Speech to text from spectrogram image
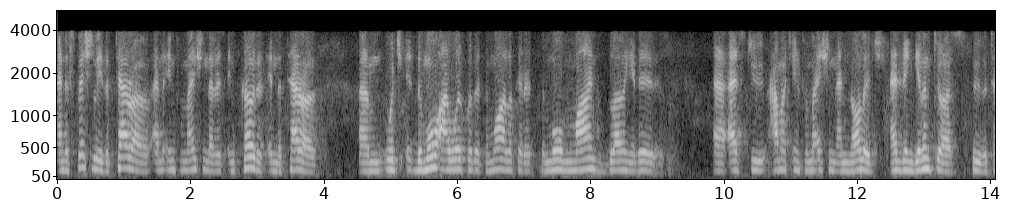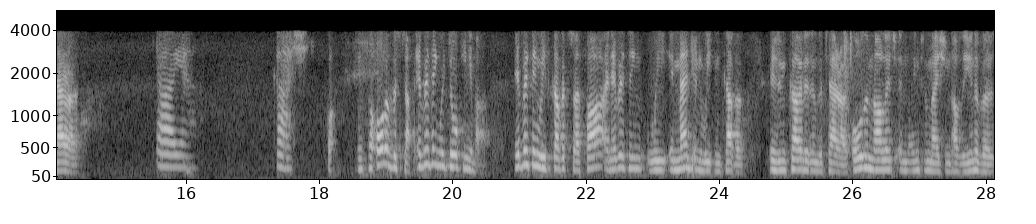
and especially the tarot and the information that is encoded in the tarot. Um, which the more I work with it, the more I look at it, the more mind blowing it is uh, as to how much information and knowledge has been given to us through the tarot. Oh yeah. Gosh. All of the stuff, everything we're talking about, everything we've covered so far and everything we imagine we can cover is encoded in the tarot. All the knowledge and the information of the universe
